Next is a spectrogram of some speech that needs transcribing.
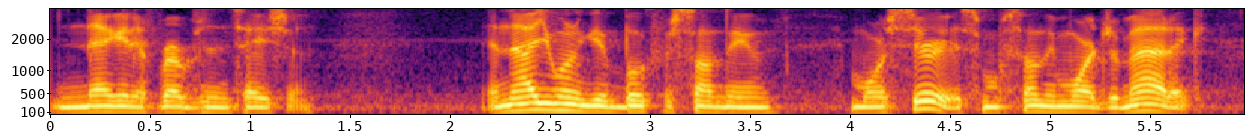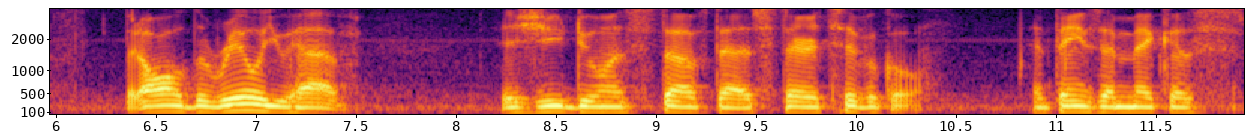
negative representation. And now you want to get booked for something more serious, something more dramatic, but all the reel you have is you doing stuff that's stereotypical and things that make us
